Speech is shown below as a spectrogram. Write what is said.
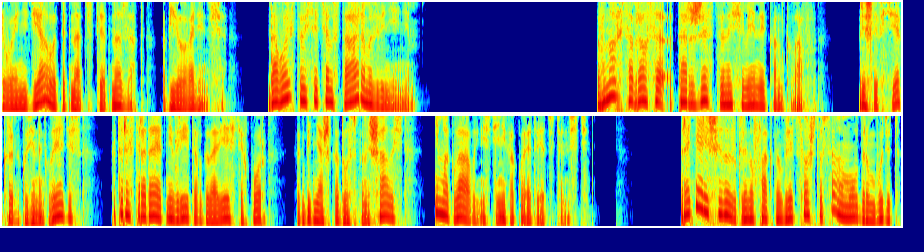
чего я не делала пятнадцать лет назад», — объявила Валенсия. «Довольствуйся тем старым извинением». Вновь собрался торжественный семейный конклав. Пришли все, кроме кузины Глэдис, которая страдает неврита в голове с тех пор, как бедняжка Дос помешалась, не могла вынести никакой ответственности. Родня решила, взглянув фактом в лицо, что самым мудрым будет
